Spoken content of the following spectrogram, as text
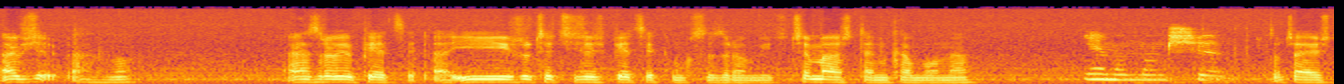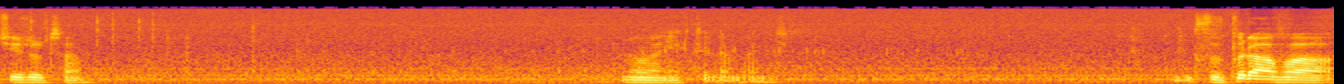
A, wzi- a no. A ja zrobię piecy. A, I życzę ci, żeś piecyk mógł sobie zrobić. Czy masz ten kabona? Nie mam, mam trzy. To trzeba już ci rzucę. No niech tyle będzie. Wyprawa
